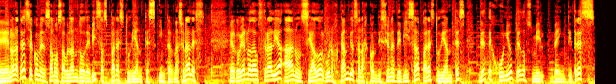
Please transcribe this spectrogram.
En hora 13 comenzamos hablando de visas para estudiantes internacionales. El gobierno de Australia ha anunciado algunos cambios a las condiciones de visa para estudiantes desde junio de 2023.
